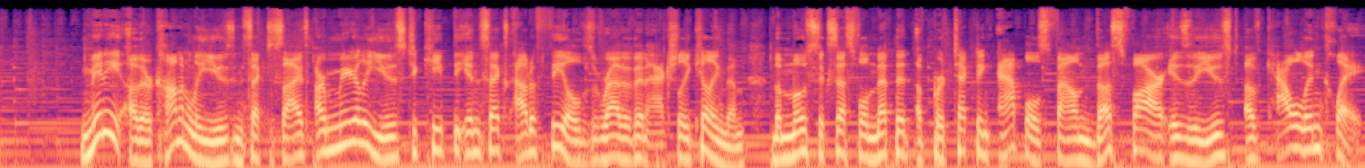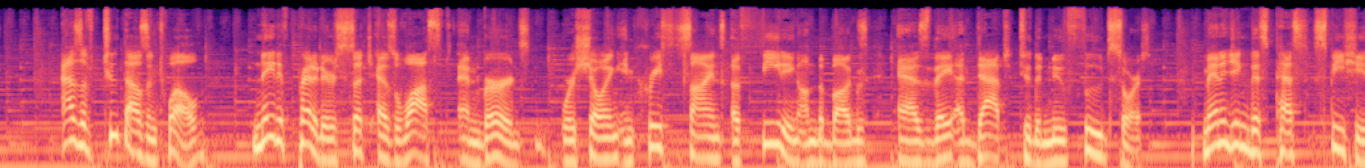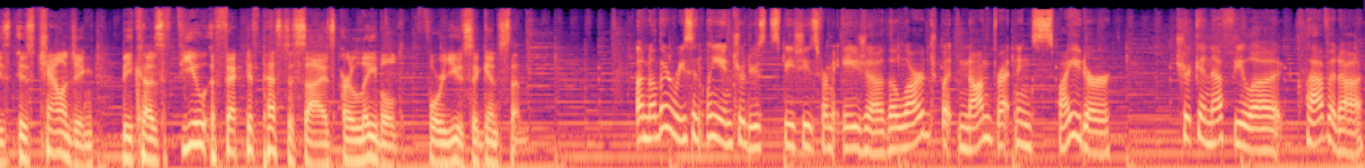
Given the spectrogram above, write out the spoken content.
Many other commonly used insecticides are merely used to keep the insects out of fields rather than actually killing them. The most successful method of protecting apples found thus far is the use of kaolin clay. As of 2012, native predators such as wasps and birds were showing increased signs of feeding on the bugs as they adapt to the new food source. Managing this pest species is challenging because few effective pesticides are labeled for use against them. Another recently introduced species from Asia, the large but non threatening spider, Trichonephila clavata,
